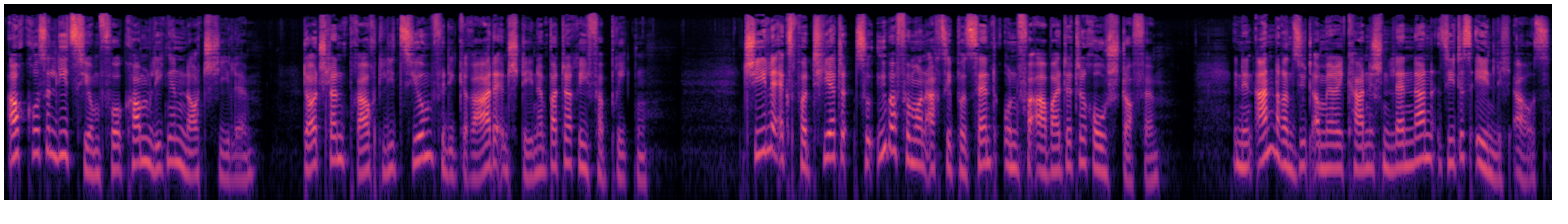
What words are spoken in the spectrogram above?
Auch große Lithiumvorkommen liegen in Nordchile. Deutschland braucht Lithium für die gerade entstehenden Batteriefabriken. Chile exportiert zu über 85 Prozent unverarbeitete Rohstoffe. In den anderen südamerikanischen Ländern sieht es ähnlich aus.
